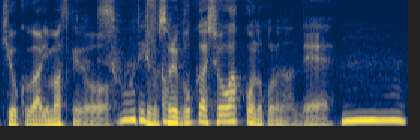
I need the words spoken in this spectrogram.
記憶がありますけど、そうですか。でもそれ僕が小学校の頃なんで、うーん。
